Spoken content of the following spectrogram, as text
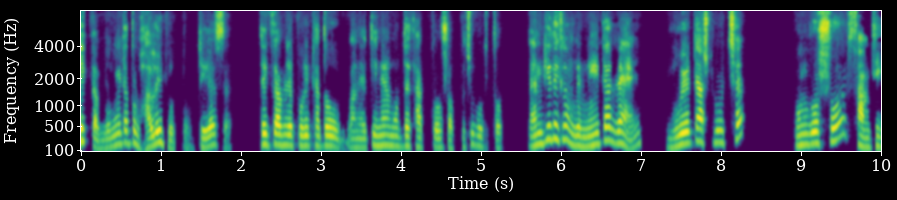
দেখতাম যে, মেয়েটা তো ভালোই পড়তো। ঠিক আছে? দেখতাম যে, পরীক্ষা তো মানে তিনের মধ্যে থাকতো, সবকিছু করতো এমনকি দেখলাম যে, মেয়েটার র্যাঙ্ক বুয়েটে আসলে হচ্ছে পনেরোশো সামথিং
